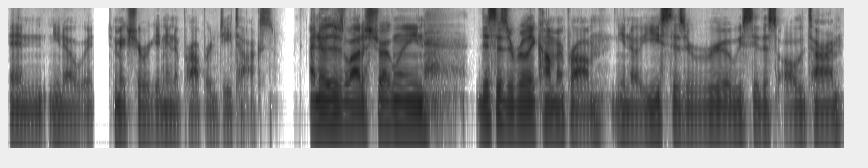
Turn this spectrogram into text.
And, you know, to make sure we're getting a proper detox. I know there's a lot of struggling. This is a really common problem. You know, yeast is a real, we see this all the time.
